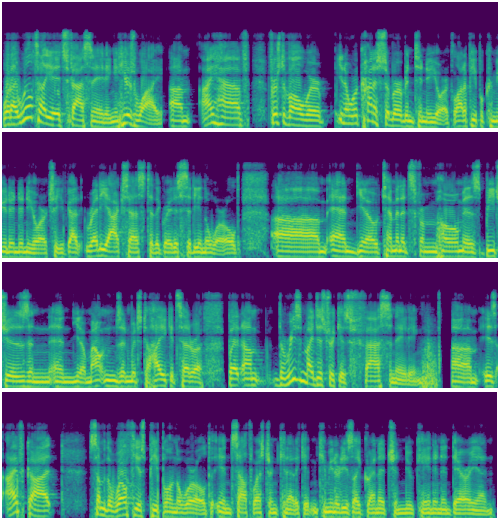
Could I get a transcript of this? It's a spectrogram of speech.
What I will tell you, it's fascinating, and here's why. Um, I have first of all, we're you know we're kind of suburban to New York. A lot of people commute into New York, so you've got ready access to the greatest city in the world, um, and you know, ten minutes from home is beaches and and you know mountains in which to hike, etc. But um, the reason my district is fascinating um, is I've got some of the wealthiest people in the world in southwestern Connecticut in communities like Greenwich and New Canaan and Darien.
